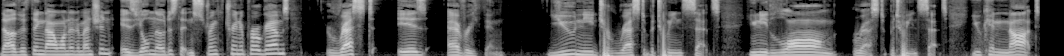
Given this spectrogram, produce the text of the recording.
The other thing that I wanted to mention is you'll notice that in strength training programs, rest is everything. You need to rest between sets. You need long rest between sets. You cannot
